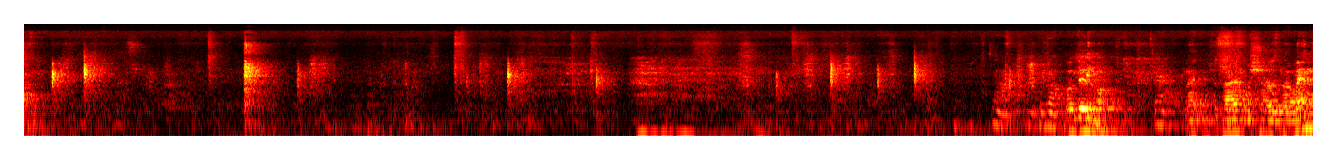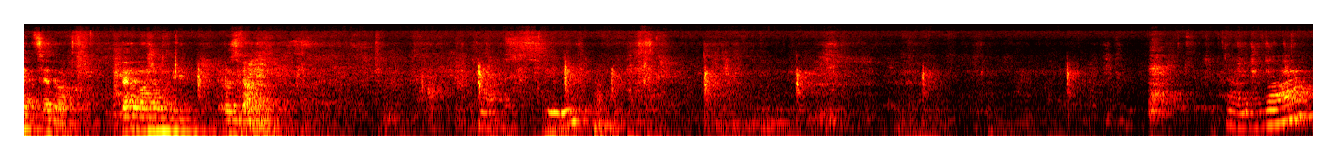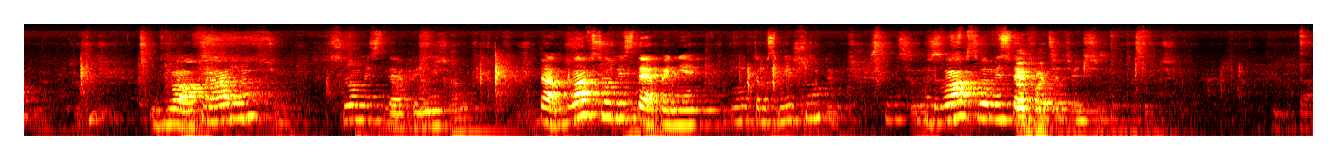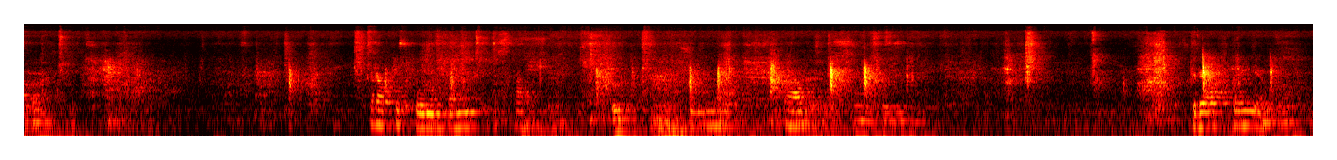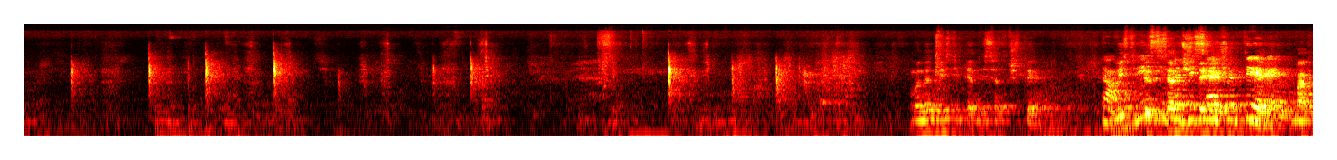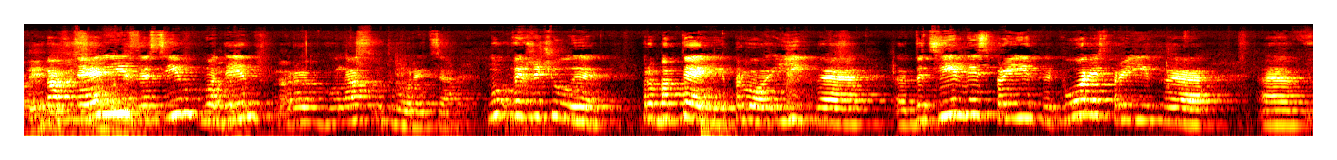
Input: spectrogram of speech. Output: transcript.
Так, два. Буде 2. Так. Знаємо, що знаменник це 2. Тепер можемо їх. Так, два. Два, правильно. В сьомій степені. Так, два в сьомій степені. Ну, там смішно. Два в сьомій степені. 128. Крапку суму там. став. Так, тряпка є. Буде 254. Так, 254 254 бактерії, за 7 годин у нас утвориться. Ну, ви вже чули про бактерії, про їх е, е, доцільність, про їх користь, про їх е,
